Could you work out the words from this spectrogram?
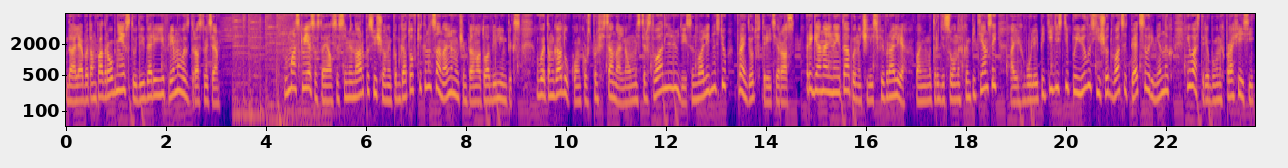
Далее об этом подробнее в студии Дарьи Ефремовой. Здравствуйте. Здравствуйте. В Москве состоялся семинар, посвященный подготовке к национальному чемпионату Обилимпикс. В этом году конкурс профессионального мастерства для людей с инвалидностью пройдет в третий раз. Региональные этапы начались в феврале. Помимо традиционных компетенций, а их более 50, появилось еще 25 современных и востребованных профессий.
